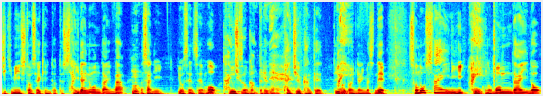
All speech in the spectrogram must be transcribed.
次期民主党政権にとって最大の問題は、うん、まさに楊先生も対中関係、ね、対中関係ということになりますね。はい、その際に、この問題の、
